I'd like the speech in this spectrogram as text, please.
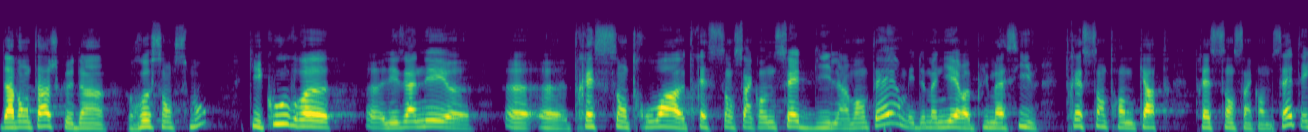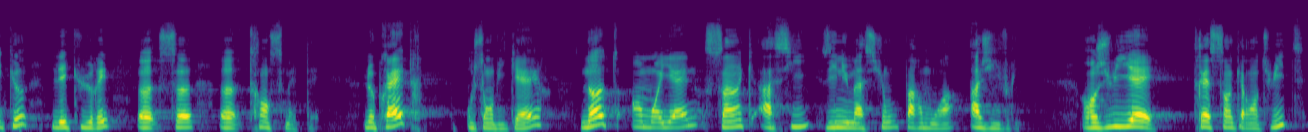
davantage que d'un recensement qui couvre les années 1303-1357 euh, dit l'inventaire, mais de manière plus massive 1334-1357, et que les curés euh, se euh, transmettaient. Le prêtre, ou son vicaire, note en moyenne 5 à 6 inhumations par mois à Givry. En juillet 1348,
